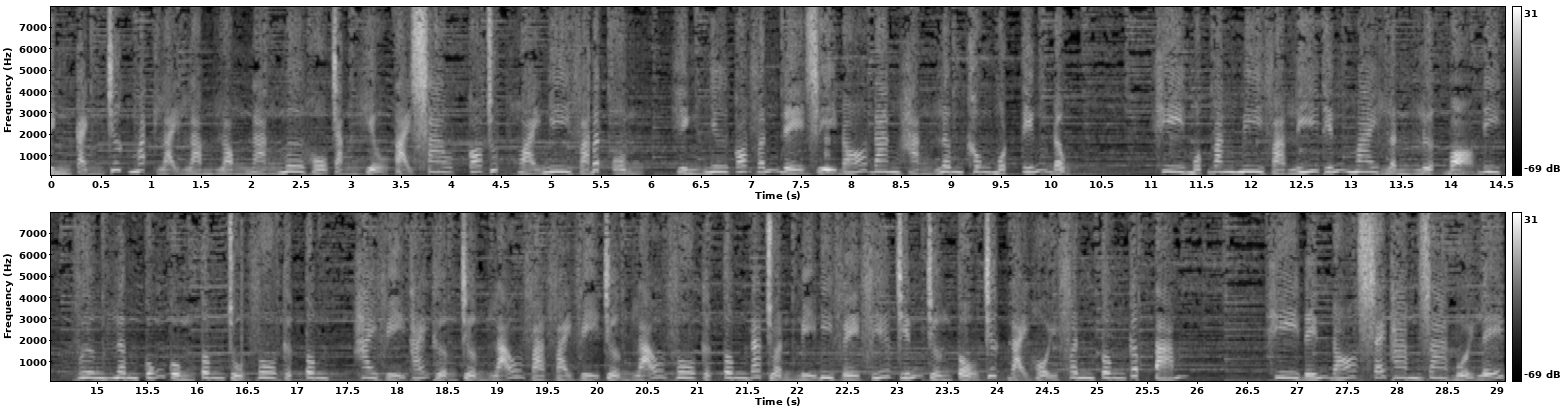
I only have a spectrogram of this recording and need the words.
Tình cảnh trước mắt lại làm lòng nàng mơ hồ chẳng hiểu tại sao có chút hoài nghi và bất ổn, hình như có vấn đề gì đó đang hàng lâm không một tiếng động. Khi một băng mi và Lý Thiến Mai lần lượt bỏ đi, Vương Lâm cũng cùng tông chủ vô cực tông, hai vị thái thượng trưởng lão và vài vị trưởng lão vô cực tông đã chuẩn bị đi về phía chiến trường tổ chức đại hội phân tông cấp 8 khi đến đó sẽ tham gia buổi lễ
